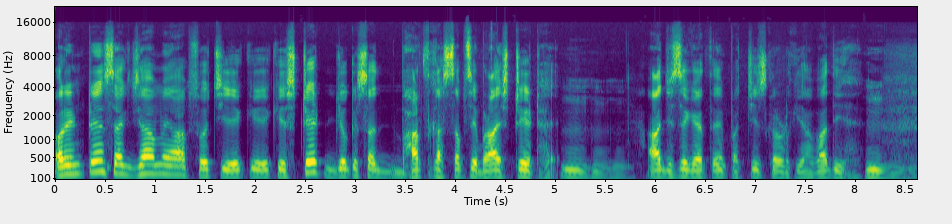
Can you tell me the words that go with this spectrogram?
और एंट्रेंस एग्ज़ाम में आप सोचिए कि एक स्टेट जो कि सब भारत का सबसे बड़ा स्टेट है। हम्म, हम्म, हम्म, आज जिसे कहते हैं 25 करोड़ की आबादी है। हम्म, हम्म, हम्म,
